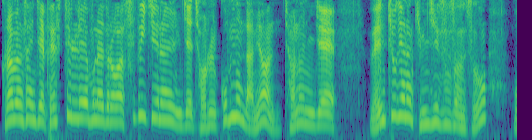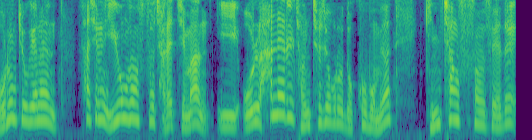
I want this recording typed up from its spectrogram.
그러면서 이제 베스트 11에 들어가 수비진을 이제 저를 꼽는다면 저는 이제 왼쪽에는 김진수 선수, 오른쪽에는 사실은 이용 선수도 잘했지만 이 올 한 해를 전체적으로 놓고 보면 김창수 선수에 대해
